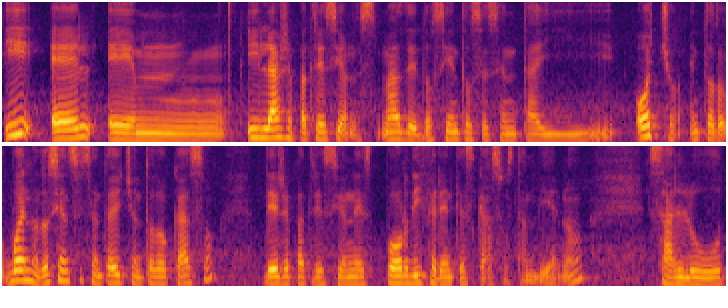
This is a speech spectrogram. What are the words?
y, el, em, y las repatriaciones, más de 268 en todo, bueno, 268 en todo caso, de repatriaciones por diferentes casos también, ¿no? Salud,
